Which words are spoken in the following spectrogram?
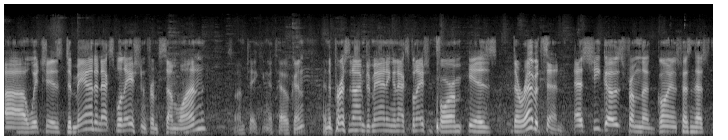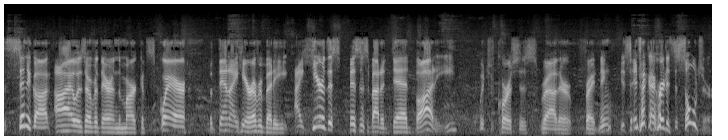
uh, which is demand an explanation from someone. So I'm taking a token, and the person I'm demanding an explanation from is the Rebbitzin. As she goes from the Goyim's peasant house to the synagogue, I was over there in the market square, but then I hear everybody. I hear this business about a dead body, which of course is rather frightening. It's, in fact, I heard it's a soldier,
